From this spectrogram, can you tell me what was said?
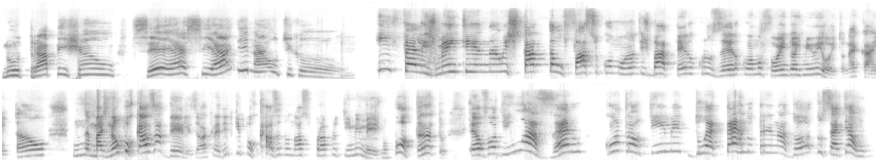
no Trapichão CSA e Náutico. Infelizmente, não está tão fácil como antes bater o Cruzeiro como foi em 2008, né, cara? Então, mas não por causa deles, eu acredito que por causa do nosso próprio time mesmo. Portanto, eu vou de 1 a 0 contra o time do eterno treinador do 7 a 1.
